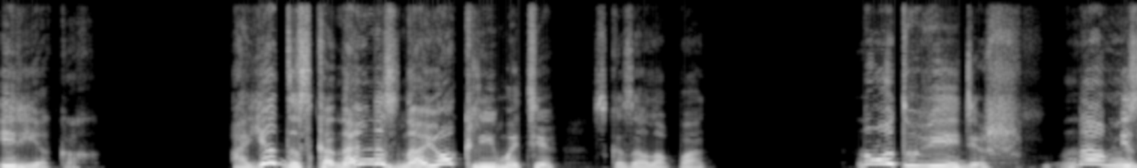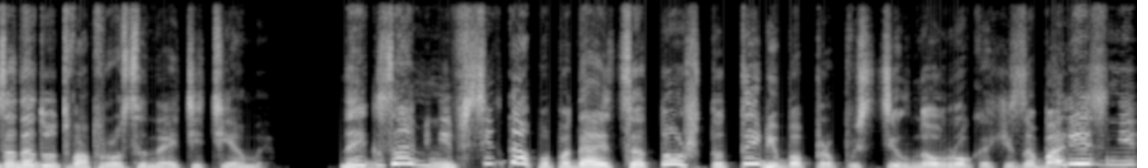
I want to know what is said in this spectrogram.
и реках». «А я досконально знаю о климате», — сказала Пат. «Ну вот увидишь, нам не зададут вопросы на эти темы. На экзамене всегда попадается то, что ты либо пропустил на уроках из-за болезни,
